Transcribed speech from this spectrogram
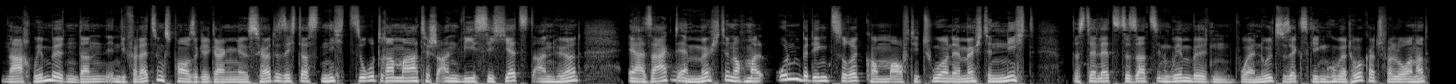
nach Wimbledon dann in die Verletzungspause gegangen ist, hörte sich das nicht so dramatisch an, wie es sich jetzt anhört. Er sagt, er möchte nochmal unbedingt zurückkommen auf die Tour und er möchte nicht, dass der letzte Satz in Wimbledon, wo er 0 zu 6 gegen Hubert Hurkacz verloren hat,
